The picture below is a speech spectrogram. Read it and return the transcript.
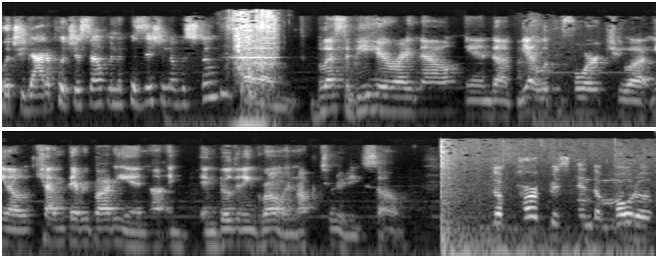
but you got to put yourself in the position of a student. um, blessed to be here right now, and um, yeah, looking forward to uh, you know chatting with everybody and, uh, and and building and growing opportunities. So the purpose and the motive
